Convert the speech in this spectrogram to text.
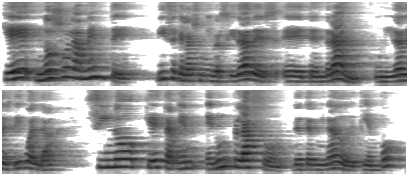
que no solamente dice que las universidades eh, tendrán unidades de igualdad, sino que también en un plazo determinado de tiempo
